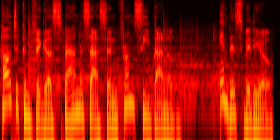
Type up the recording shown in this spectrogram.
How to configure Spam Assassin from cPanel. In this video,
